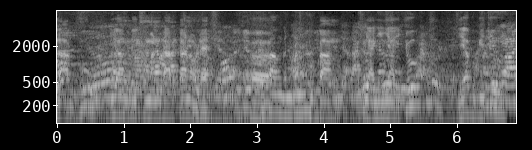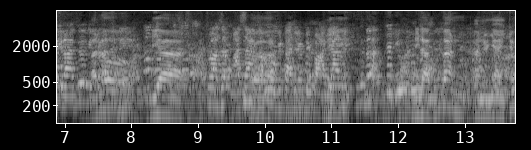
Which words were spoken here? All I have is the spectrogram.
lagu yang dikemandarkan oleh uh, tukang nyanyinya itu dia begitu. Kalau dia uh, di, dilakukan anunya itu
